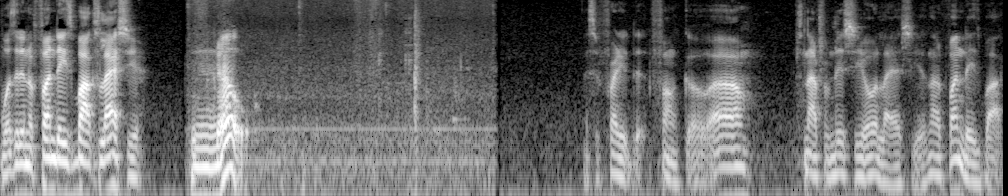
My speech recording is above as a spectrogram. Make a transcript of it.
Was it in a Fundays box last year? No. It's a Freddy Funko. Um, it's not from this year or last year. It's not a Fundays box.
